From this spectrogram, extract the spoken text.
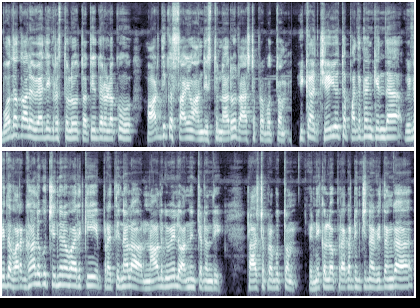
బోధకాలు వ్యాధిగ్రస్తులు తదితరులకు ఆర్థిక సాయం అందిస్తున్నారు రాష్ట్ర ప్రభుత్వం. ఇక చేయూత పథకం కింద వివిధ వర్గాలకు చెందిన వారికి ప్రతి నెల నాలుగు వేలు అందించనుంది రాష్ట్ర ప్రభుత్వం. ఎన్నికల్లో ప్రకటించిన విధంగా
